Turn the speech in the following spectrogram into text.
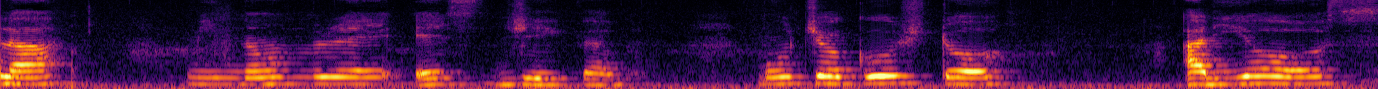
Hola, mi nombre es Jacob. Mucho gusto. Adiós.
